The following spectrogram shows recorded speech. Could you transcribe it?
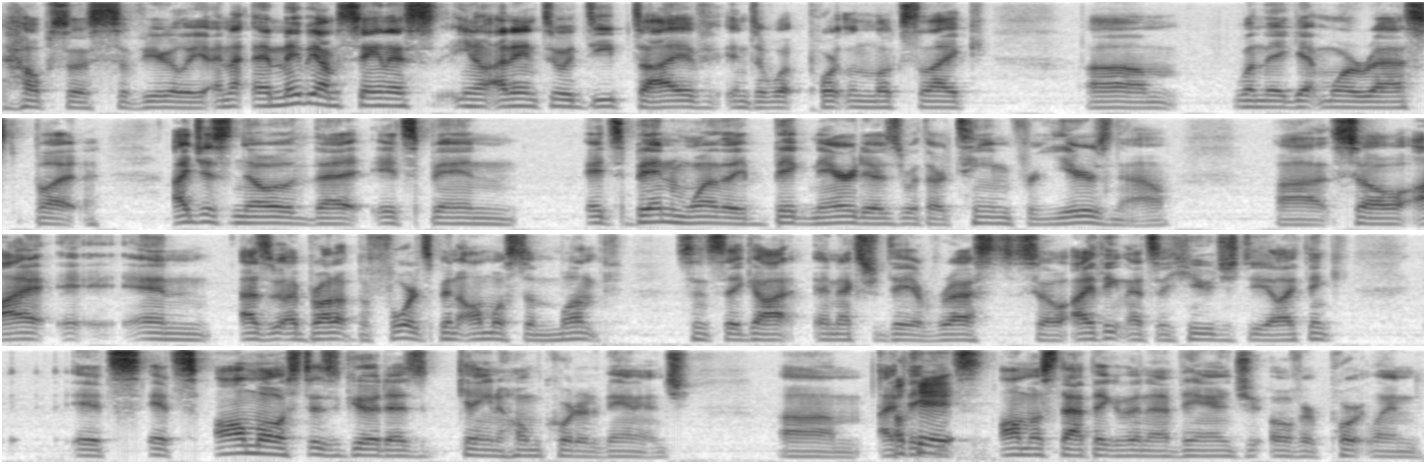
helps us severely. And and maybe I'm saying this, you know, I didn't do a deep dive into what Portland looks like um, when they get more rest, but I just know that it's been it's been one of the big narratives with our team for years now. Uh, so I and as I brought up before, it's been almost a month since they got an extra day of rest. So I think that's a huge deal. I think it's it's almost as good as getting home court advantage. Um, I think it's almost that big of an advantage over Portland.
